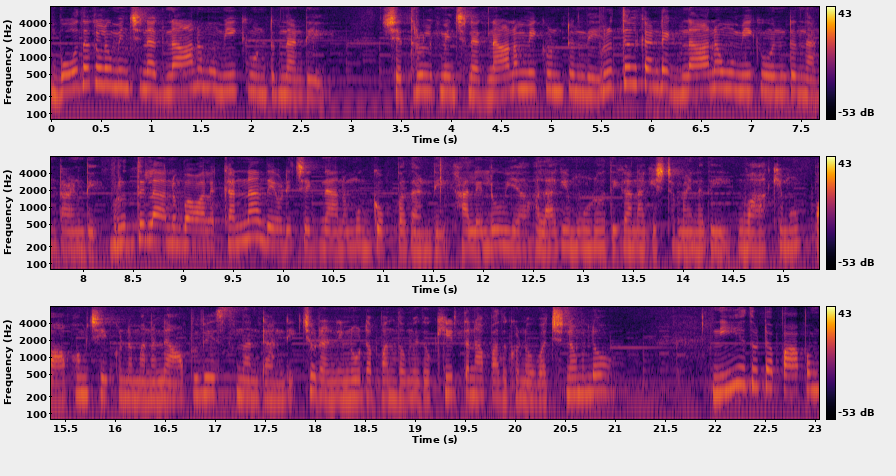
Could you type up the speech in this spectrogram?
బోధకులు మించిన జ్ఞానము మీకు ఉంటుందండి. శత్రువులకు మించిన జ్ఞానం మీకు ఉంటుంది. వృద్ధుల కంటే జ్ఞానము మీకు ఉంటుందంట అండి. వృద్ధుల అనుభవాల కన్నా దేవుడిచ్చే జ్ఞానము గొప్పదండి. హలెలూయ అలాగే మూడోదిగా నాకు ఇష్టమైనది వాక్యము పాపం చేయకుండా మనల్ని ఆపివేస్తుందంట అండి. చూడండి నూట పంతొమ్మిదో కీర్తన పదకొండవ వచనంలో నీ ఎదుట పాపం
